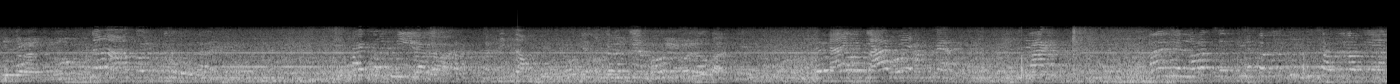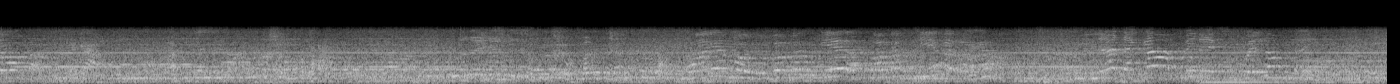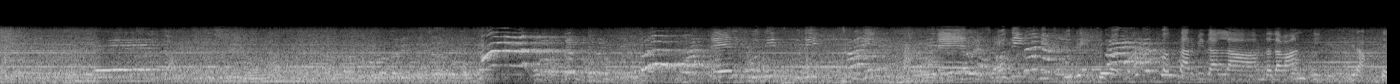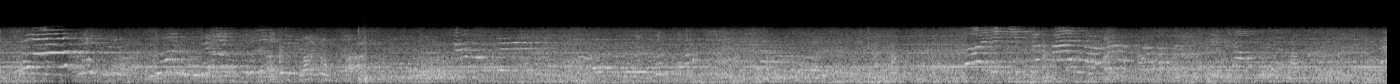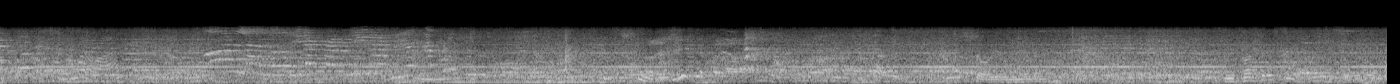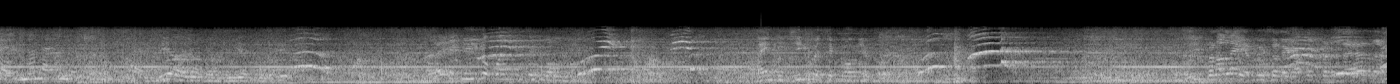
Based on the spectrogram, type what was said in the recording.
Thank you. passarvi dalla, da davanti. Grazie. mi fa tristezza. Eh, 25 secondi ancora. Sì, però lei ha messo le gambe per terra.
